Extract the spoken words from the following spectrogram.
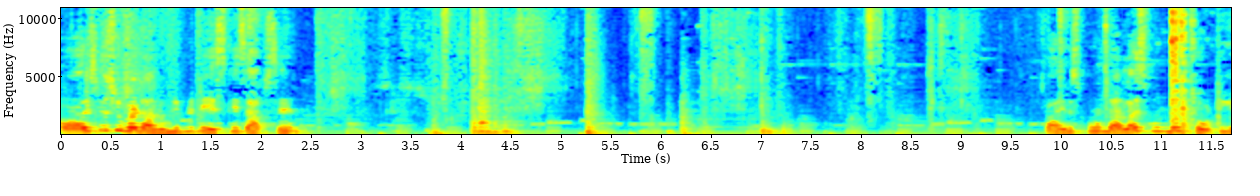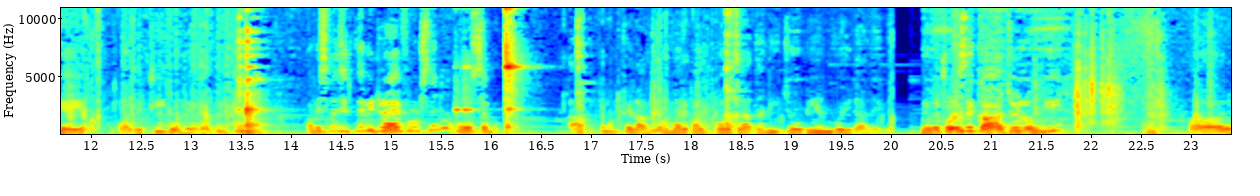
और इसमें शुगर डालूँगी अपने टेस्ट के हिसाब से। फाइव स्पून डाला स्पून बहुत छोटी है ये, और ये ठीक हो मीठा अब इसमें जितने भी ड्राई फ्रूट्स हैं ना, वो सब आप कूट के डाल लो, हमारे पास बहुत ज़्यादा नहीं, जो भी हम वही डालेंगे। मैं थोड़े से काजू लूँगी और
